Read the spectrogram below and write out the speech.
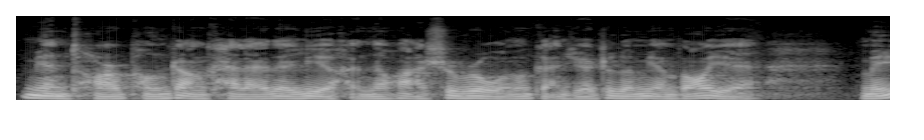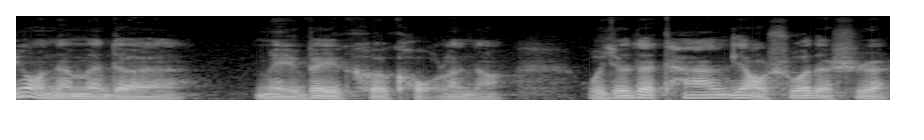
面团膨胀开来的裂痕的话，是不是我们感觉这个面包也没有那么的美味可口了呢？我觉得他要说的是，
